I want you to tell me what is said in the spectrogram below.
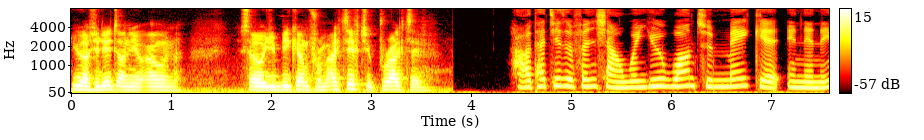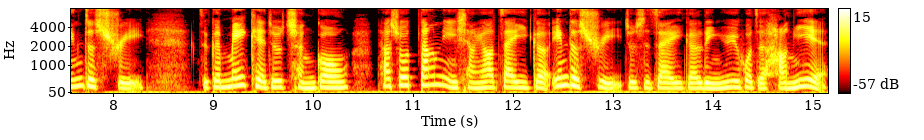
you have to do it on your own. So you become from active to proactive. 好，他接着分享，When you want to make it in an industry，这个 make it 就是成功。他说，当你想要在一个 industry，就是在一个领域或者行业，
